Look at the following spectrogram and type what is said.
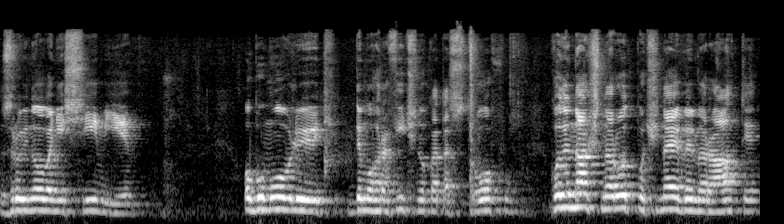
зруйновані сім'ї обумовлюють демографічну катастрофу, коли наш народ починає вимирати,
